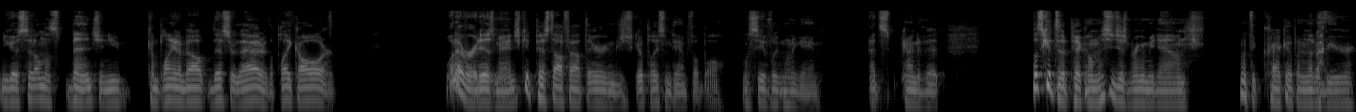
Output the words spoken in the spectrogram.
and you go sit on this bench and you complain about this or that or the play call or whatever it is, man. Just get pissed off out there and just go play some damn football. Let's see if we can win a game. That's kind of it. Let's get to the pick 'em. This is just bringing me down. i have to crack open another beer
